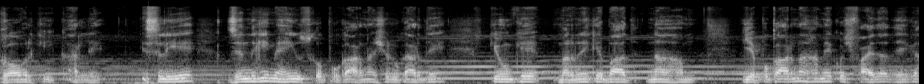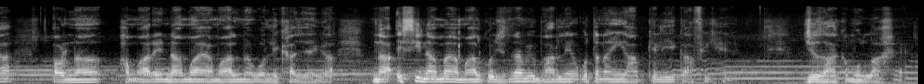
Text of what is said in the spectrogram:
गौर की कर लें। इसलिए ज़िंदगी में ही उसको पुकारना शुरू कर दें, क्योंकि मरने के बाद ना हम, ये पुकारना हमें कुछ फ़ायदा देगा और ना हमारे नामा अमाल में वो लिखा जाएगा। ना इसी नामा अमाल को जितना भी भर लें, उतना ही आपके लिए काफ़ी है। जजाकमुल्ला खैर।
